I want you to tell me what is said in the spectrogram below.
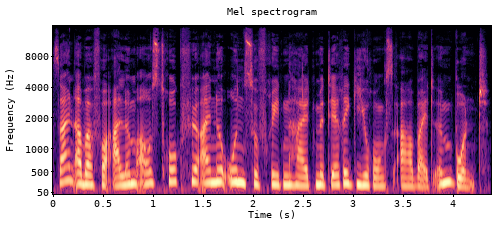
seien aber vor allem Ausdruck für eine Unzufriedenheit mit der Regierungsarbeit im Bund.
